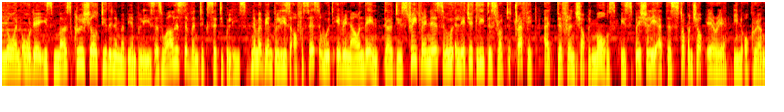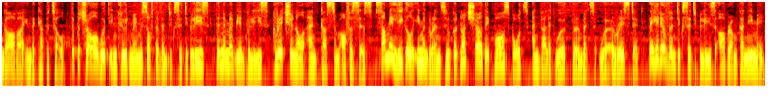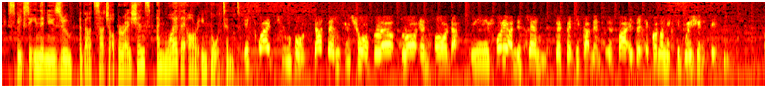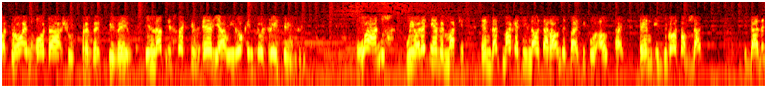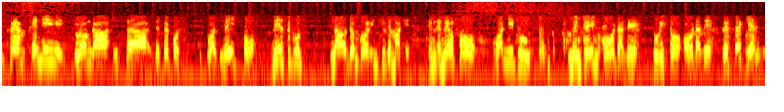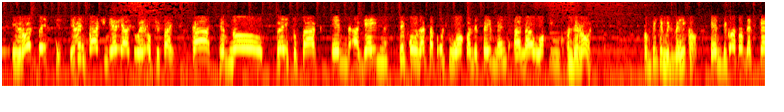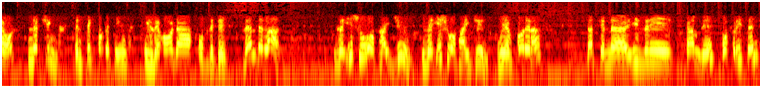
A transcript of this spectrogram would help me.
Law and order is most crucial to the Namibian police as well as the Windhoek City Police. Namibian police officers would every now and then go to street vendors who allegedly disrupted traffic at different shopping malls, especially at the Stop and Shop area in Okuryangava in the capital. The patrol would include members of the Windhoek City Police, the Namibian Police, correctional and custom officers. Some illegal immigrants who could not show their passports and valid work permits were arrested. The head of Windhoek City Police, Abraham Kanime, speaks to In the Newsroom about such operations and why they are important. It's quite simple, just an issue of law, law and order. We fully understand the predicament as far as the economic situation is. But law and order should prevail. In that respective area, we look into three things. One, we already have a market, and that market is now surrounded by people outside. And it's because of that, it doesn't serve any longer its, uh, the purpose it was made for. Means people now don't go into the market, and, and therefore one need to maintain order there, to restore order there. The second is road safety. Even parking areas were occupied. Cars have no place to park and again, people that are supposed to walk on the pavement are now walking on the road, competing with vehicles. And because of that chaos, snatching and pickpocketing is the order of the day. Then the last is the issue of hygiene. Is the issue of hygiene. We have cholera that can uh, easily come there. Of recent,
